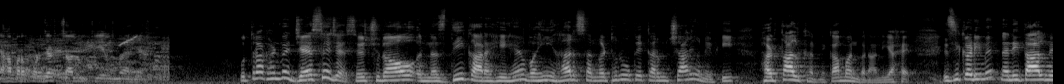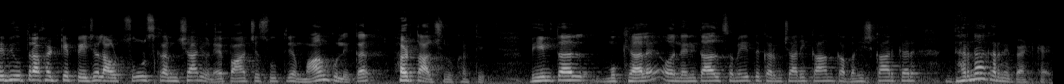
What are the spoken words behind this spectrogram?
यहाँ पर प्रोजेक्ट चालू किए हुए हैं। उत्तराखंड में जैसे जैसे चुनाव नज़दीक आ रहे हैं, वहीं हर संगठनों के कर्मचारियों ने भी हड़ताल करने का मन बना लिया है। इसी कड़ी में नैनीताल में भी उत्तराखंड के पेयजल आउटसोर्स कर्मचारियों ने पाँच सूत्रीय मांग को लेकर हड़ताल शुरू कर दी। भीमतल मुख्यालय और नैनीताल समेत कर्मचारी काम का बहिष्कार कर धरना करने बैठ गए।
